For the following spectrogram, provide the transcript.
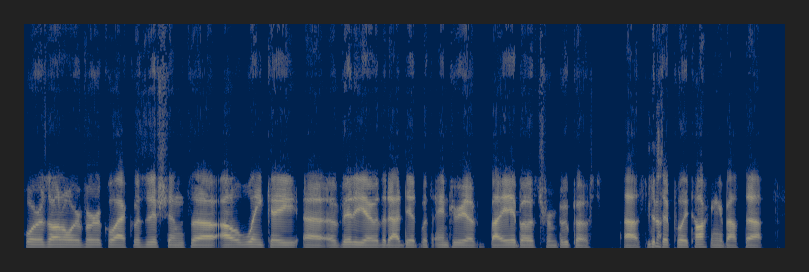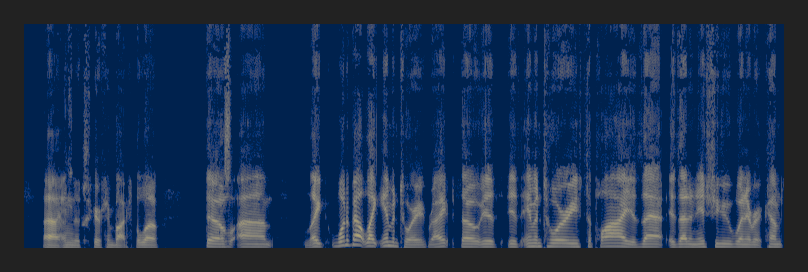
horizontal or vertical acquisitions, uh, I'll link a uh, a video that I did with Andrea Baebos from Boopos, uh, specifically yeah. talking about that uh, in the description box below. So, um, like, what about like inventory, right? So, is is inventory supply is that is that an issue whenever it comes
